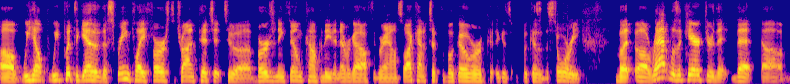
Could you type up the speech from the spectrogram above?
uh, we helped we put together the screenplay first to try and pitch it to a burgeoning film company that never got off the ground so i kind of took the book over because because of the story but uh, Rat was a character that that um,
